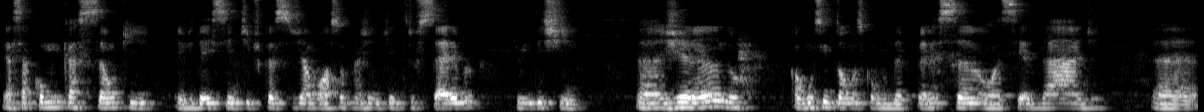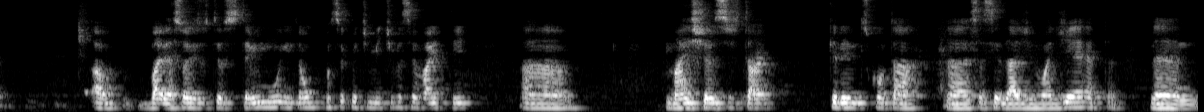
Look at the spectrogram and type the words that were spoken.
essa comunicação que evidências científicas já mostram para a gente entre o cérebro e o intestino. uh, gerando alguns sintomas como depressão, ansiedade, uh, variações do teu sistema imune. Então, consequentemente, você vai ter uh, mais chances de estar querendo descontar a saciedade numa dieta, né,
